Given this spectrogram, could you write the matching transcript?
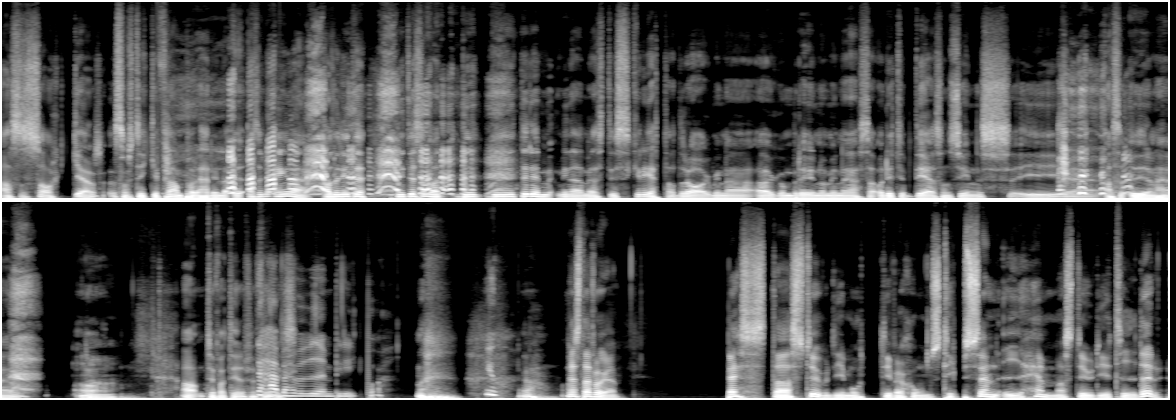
alltså saker som sticker fram på det här lilla, alltså ni hänger med? Alltså det är inte, det är inte som att, det, det är inte det mina mest diskreta drag, mina ögonbryn och min näsa, och det är typ det som syns i, eh, alltså i den här, ja, Ja. ja tuffa tider för Det här Felix. behöver vi en bild på. Ja. Nästa fråga. Bästa studiemotivationstipsen i hemmastudietider?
